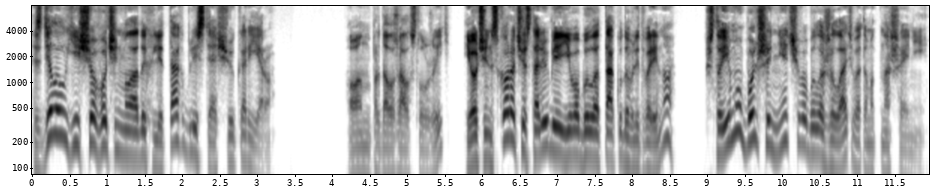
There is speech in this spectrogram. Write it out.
сделал еще в очень молодых летах блестящую карьеру. Он продолжал служить, и очень скоро честолюбие его было так удовлетворено, что ему больше нечего было желать в этом отношении.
